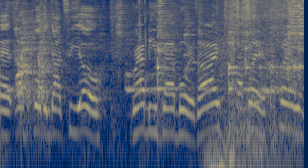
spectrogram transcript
at alphaclothing.co. Grab these bad boys, alright? Stop playing, stop playing with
